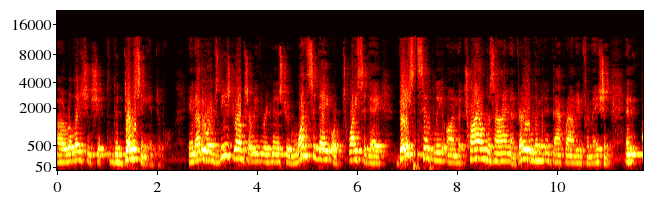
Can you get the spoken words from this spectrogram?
uh, relationship to the dosing interval. In other words, these drugs are either administered once a day or twice a day based simply on the trial design and very limited background information. And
